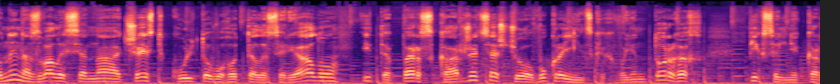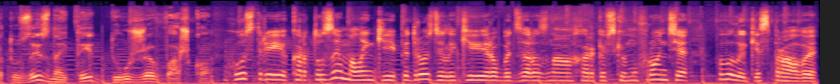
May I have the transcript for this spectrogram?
Вони назвалися на честь культового телесеріалу і тепер скаржаться, що в українських воєнторгах піксельні картузи знайти дуже важко. гострі картузи, маленький підрозділ, який робить зараз на харківському фронті великі справи.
